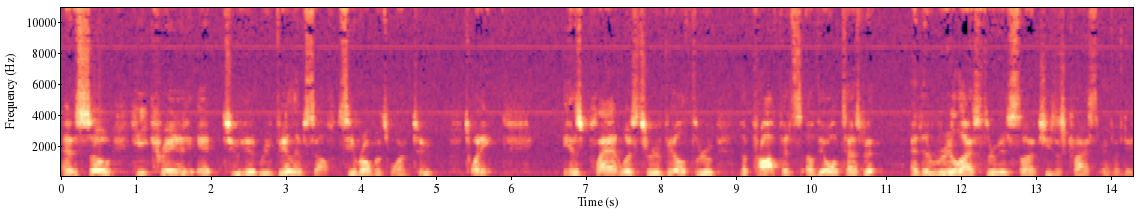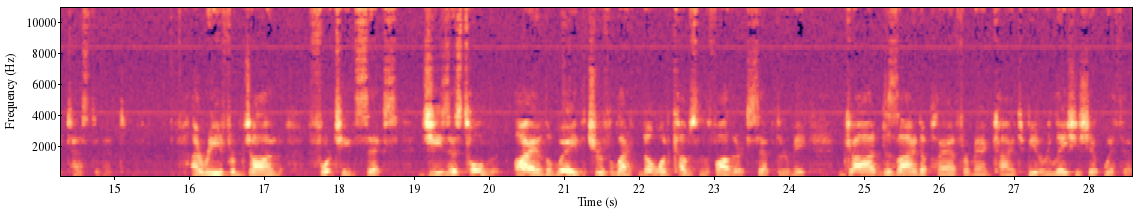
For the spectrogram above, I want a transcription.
And so he created it to reveal himself. See Romans 1 2, 20 his plan was to reveal through the prophets of the Old Testament and then realize through his son Jesus Christ in the New Testament. I read from John 14:6. Jesus told, "I am the way, the truth, and life. No one comes to the Father except through me." God designed a plan for mankind to be in a relationship with him.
